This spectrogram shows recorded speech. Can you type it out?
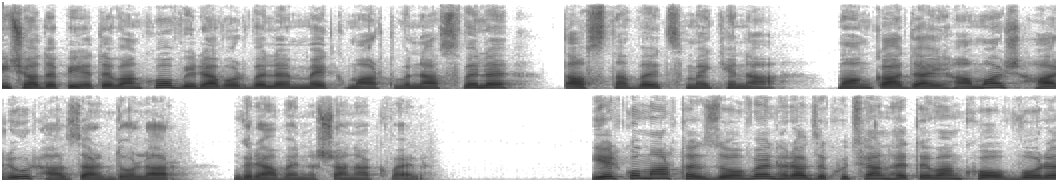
Միջադեպի հետևանքով վիրավորվել է 1 մարդ, վնասվել է 16 մեքենա։ Մոնկադայի համար 100.000 դոլար գրավ է նշանակվել։ Երկու մարդ է զոհվել հրաձգության հետևանքով, որը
